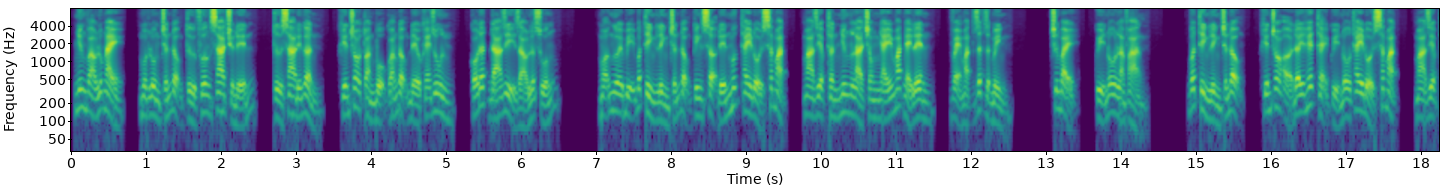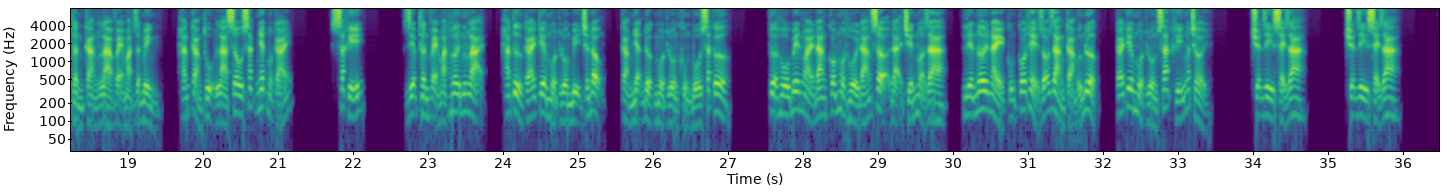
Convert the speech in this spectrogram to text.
nhưng vào lúc này, một luồng chấn động từ phương xa chuyển đến, từ xa đến gần, khiến cho toàn bộ quáng động đều khẽ run, có đất đá dì rào lướt xuống. Mọi người bị bất thình lình chấn động kinh sợ đến mức thay đổi sắc mặt, mà diệp thần nhưng là trong nháy mắt nhảy lên, vẻ mặt rất giật mình. Chương bảy, quỷ nô làm phản. Bất thình lình chấn động, khiến cho ở đây hết thảy quỷ nô thay đổi sắc mặt, mà diệp thần càng là vẻ mặt giật mình, hắn cảm thụ là sâu sắc nhất một cái. Sắc khí diệp thần vẻ mặt hơi ngưng lại, hắn từ cái kia một luồng bị chấn động, cảm nhận được một luồng khủng bố sắc cơ. Tựa hồ bên ngoài đang có một hồi đáng sợ đại chiến mở ra, liền nơi này cũng có thể rõ ràng cảm ứng được, cái kia một luồng sát khí ngất trời. Chuyện gì xảy ra? Chuyện gì xảy ra?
